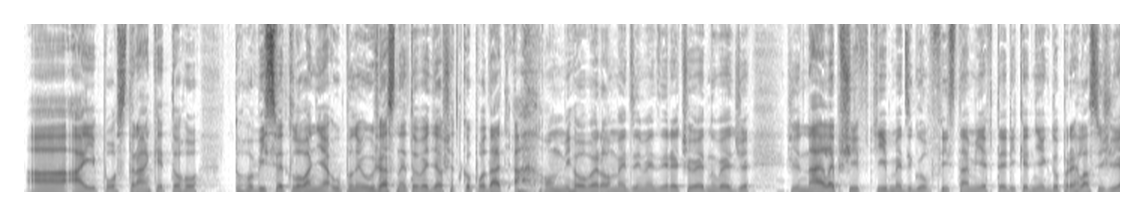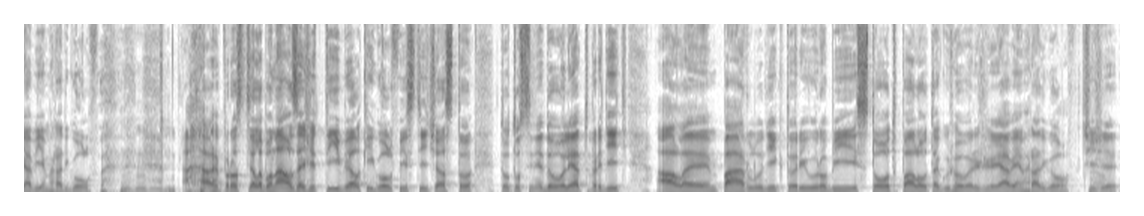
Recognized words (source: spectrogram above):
a aj po stránke toho toho vysvetľovania úplne úžasné to vedel všetko podať a on mi hovoril medzi, medzi rečou jednu vec, že, že najlepší vtip medzi golfistami je vtedy, keď niekto prehlasí, že ja viem hrať golf. Mm-hmm. ale proste, lebo naozaj, že tí veľkí golfisti často toto si nedovolia tvrdiť, ale pár ľudí, ktorí urobí 100 odpalov, tak už hovorí, že ja viem hrať golf. Čiže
